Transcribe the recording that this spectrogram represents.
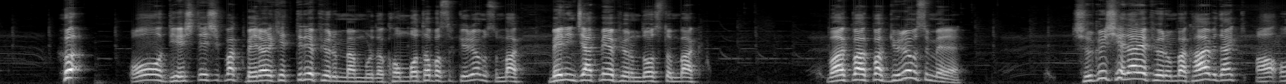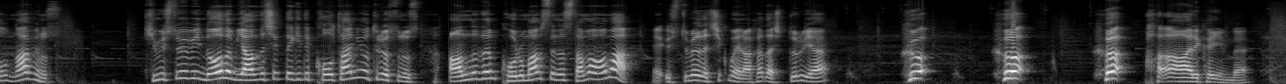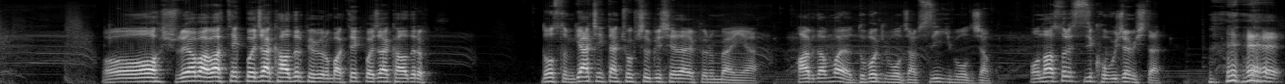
Ha. Oo değişik değişik bak bel hareketleri yapıyorum ben burada. Kombata basıp görüyor musun? Bak bel inceltme yapıyorum dostum bak. Bak bak bak görüyor musun beni? Çılgın şeyler yapıyorum bak harbiden. Aa oğlum ne yapıyorsunuz? Kim üstüme bindi oğlum? Yanlışlıkla gidip koltuğa niye oturuyorsunuz? Anladım korumamsınız tamam ama e, üstüme de çıkmayın arkadaş dur ya. Hı hı hı harikayım be. Oh şuraya bak bak tek bacağı kaldırıp yapıyorum bak tek bacağı kaldırıp. Dostum gerçekten çok çılgın şeyler yapıyorum ben ya. Harbiden var ya duba gibi olacağım sizin gibi olacağım. Ondan sonra sizi kovacağım işten.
